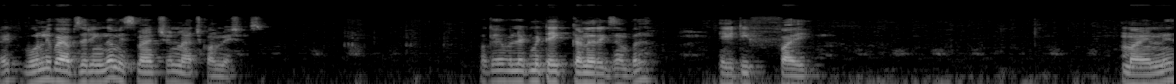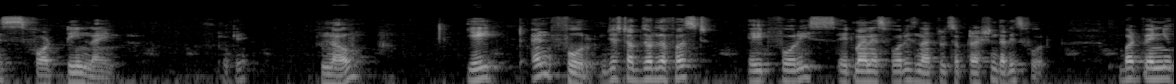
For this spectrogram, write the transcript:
right? Only by observing the mismatch and match combinations. Okay well let me take another example. 85 minus 49 okay. Now 8 and 4 just observe the first. 8 4 is 8 minus 4 is natural subtraction that is 4 but when you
